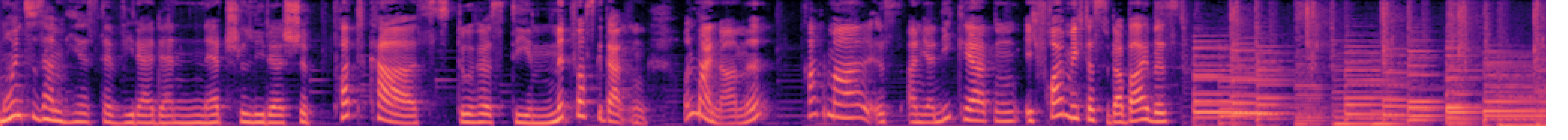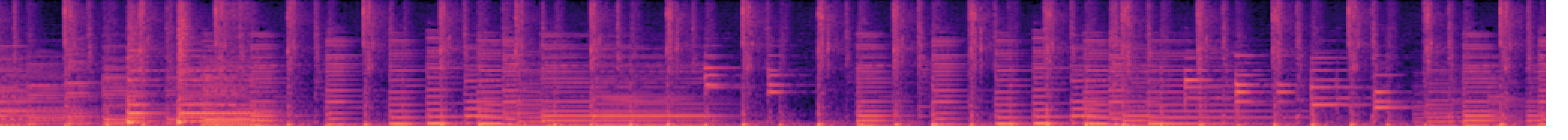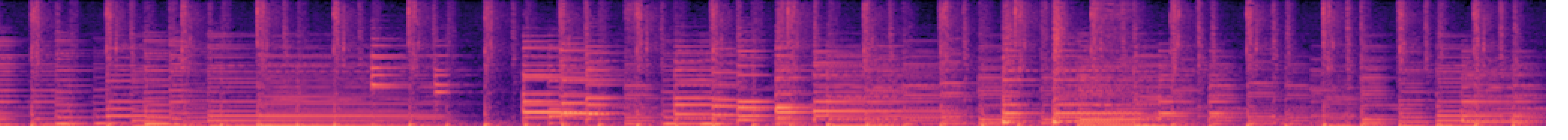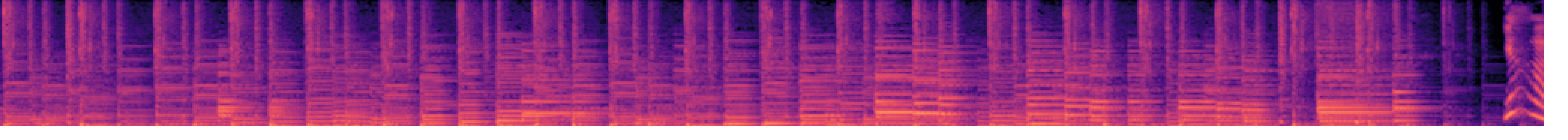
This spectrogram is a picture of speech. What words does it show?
Moin zusammen, hier ist der wieder der Natural Leadership Podcast. Du hörst die Mittwochsgedanken und mein Name, gerade mal, ist Anja Niekerken. Ich freue mich, dass du dabei bist.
